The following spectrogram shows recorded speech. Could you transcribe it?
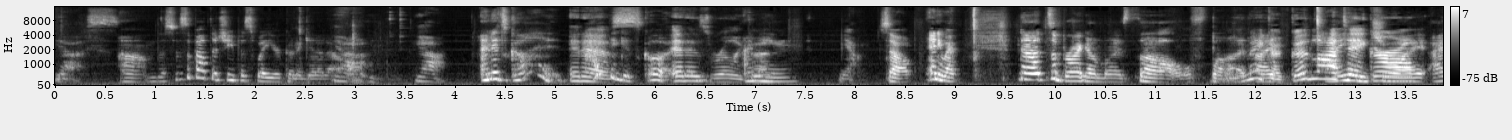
Yes. Um, this is about the cheapest way you're gonna get it at Yeah. home, Yeah. and it's good. It is. I think it's good. It is really good. I mean, yeah. So anyway, not to brag on myself, but you make I, a good I latte, enjoy girl. I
